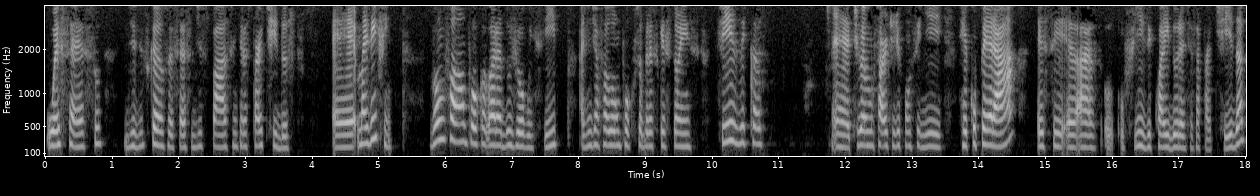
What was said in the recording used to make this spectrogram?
o excesso de descanso, excesso de espaço entre as partidas. É, mas enfim, vamos falar um pouco agora do jogo em si. A gente já falou um pouco sobre as questões físicas. É, tivemos sorte de conseguir recuperar esse é, a, o físico aí durante essa partida.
